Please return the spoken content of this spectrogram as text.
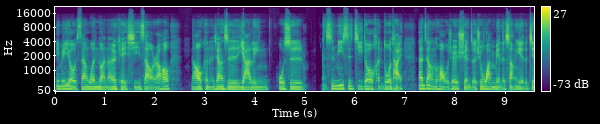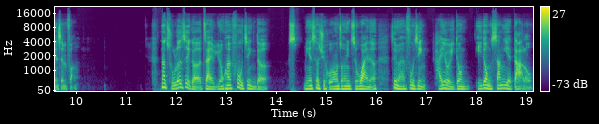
里面有三温暖，然后又可以洗澡，然后然后可能像是哑铃或是。史密斯机都有很多台，那这样的话，我就会选择去外面的商业的健身房。那除了这个在圆环附近的民社区活动中心之外呢，在圆环附近还有一栋一栋商业大楼，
